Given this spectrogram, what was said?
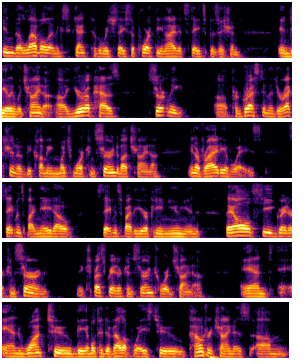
in the level and extent to which they support the United States position in dealing with China. Uh, Europe has certainly uh, progressed in the direction of becoming much more concerned about China in a variety of ways. Statements by NATO, statements by the European Union, they all see greater concern, express greater concern toward China, and and want to be able to develop ways to counter China's um,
